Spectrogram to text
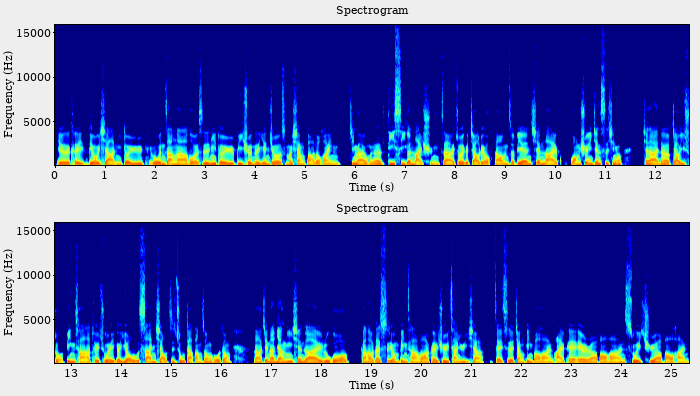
也可以留一下你对于文章啊，或者是你对于币圈的研究有什么想法，都欢迎进来我们的 DC 跟赖群，再来做一个交流。那我们这边先来广宣一件事情哦，现在呢，交易所并差它推出了一个友善小资主大放送的活动。那简单讲，你现在如果刚好在使用币差的话，可以去参与一下。这一次的奖品包含 iPad Air 啊，包含 Switch 啊，包含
